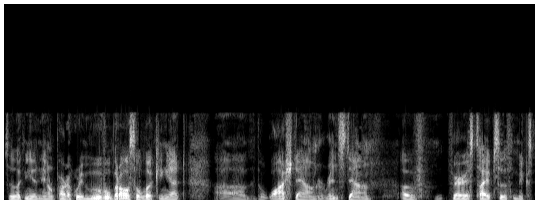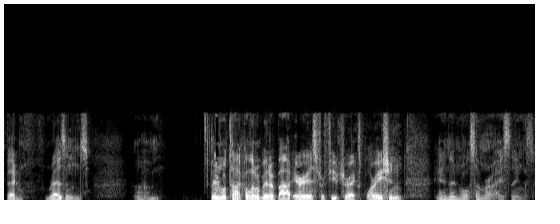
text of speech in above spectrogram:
So looking at nanoparticle removal, but also looking at uh, the wash down or rinse down of various types of mixed bed resins. Um, and we'll talk a little bit about areas for future exploration, and then we'll summarize things.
